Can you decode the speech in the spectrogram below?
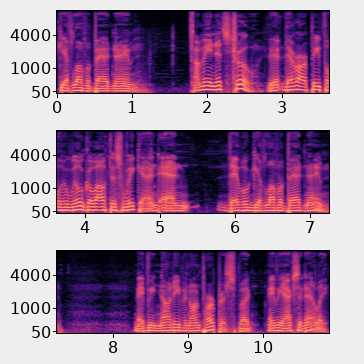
give love a bad name. I mean, it's true. There are people who will go out this weekend and they will give love a bad name. Maybe not even on purpose, but maybe accidentally.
